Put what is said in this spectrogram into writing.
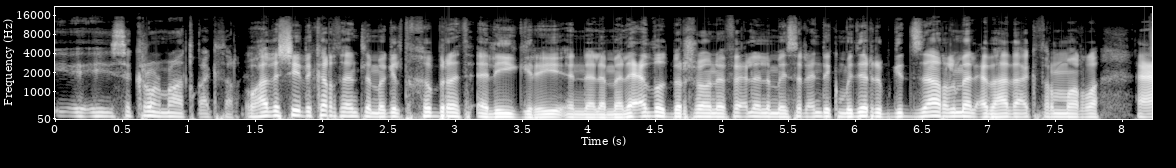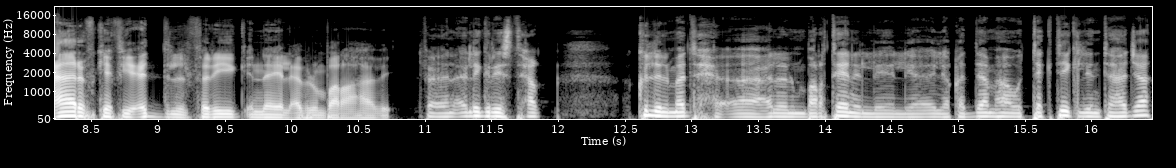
يسكرون المناطق أكثر. وهذا الشيء ذكرته أنت لما قلت خبرة أليجري انه لما لعب ضد برشلونة فعلا لما يصير عندك مدرب قد زار الملعب هذا أكثر من مرة عارف كيف يعد للفريق إنه يلعب المباراة هذه. فعلا أليجري يستحق كل المدح آه، على المباراتين اللي اللي قدمها والتكتيك اللي انتهجه.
